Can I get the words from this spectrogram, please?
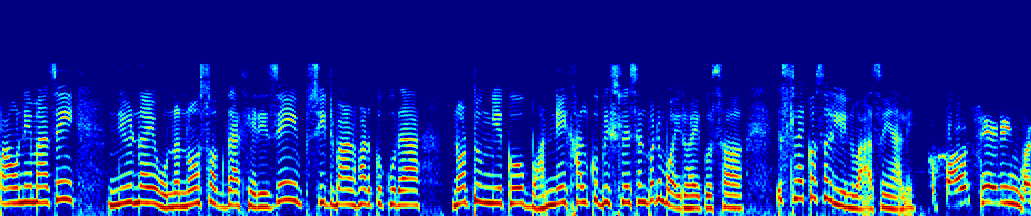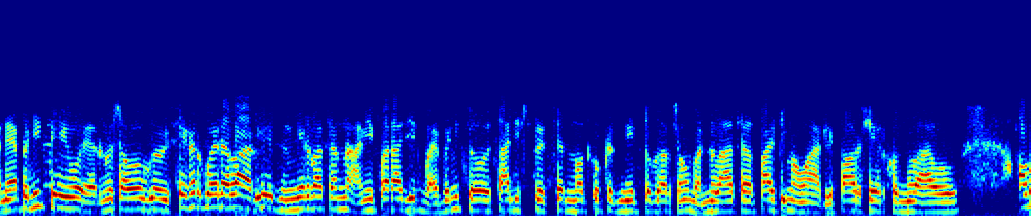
पाउनेमा चाहिँ निर्णय हुन नसक्दाखेरि चाहिँ सिट बाँडफाँडको कुरा नटुङ्गिएको भन्ने खालको विश्लेषण पनि भइरहेको छ। यसलाई कसरी लिनु भएको छ यहाँले? पावर सेयरिङ भने पनि त्यही हो हेर्नुहोस् अब शेखर कोइरालाहरूले निर्वाचनमा हामी पराजित भए पनि चालिस प्रतिशत मतको प्रतिनिधित्व गर्छौँ भन्नुभएको छ। पार्टीमा उहाँहरूले पावर सेयर खोज्नु भएको अब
